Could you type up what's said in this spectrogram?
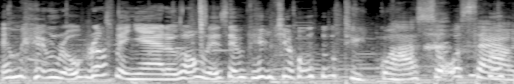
em em rủ Rose về nhà được không? Để xem phim chung. Thì quá sỗ sàng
